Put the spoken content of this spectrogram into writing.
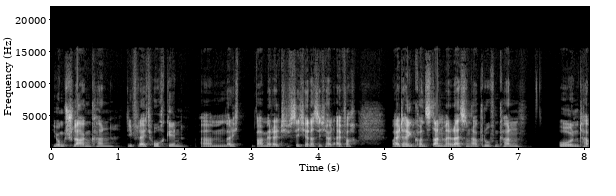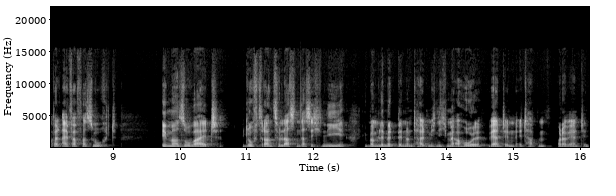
Jungs schlagen kann, die vielleicht hochgehen, ähm, weil ich war mir relativ sicher, dass ich halt einfach weiterhin konstant meine Leistung abrufen kann und habe halt einfach versucht, immer so weit Luft dran zu lassen, dass ich nie überm Limit bin und halt mich nicht mehr erhole während den Etappen oder während den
